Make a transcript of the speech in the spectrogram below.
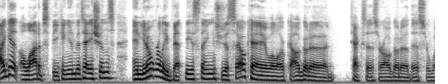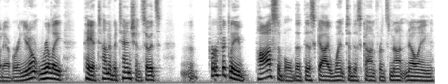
I get a lot of speaking invitations, and you don't really vet these things. You just say, okay, well, I'll go to Texas or I'll go to this or whatever, and you don't really pay a ton of attention. So it's perfectly possible that this guy went to this conference not knowing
